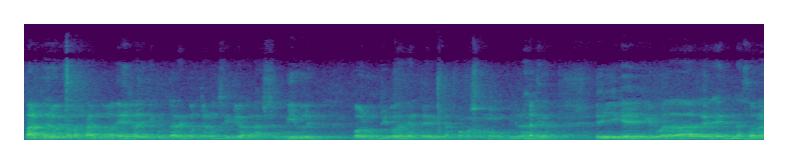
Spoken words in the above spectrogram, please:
parte de lo que está pasando es la dificultad de encontrar un sitio asumible por un tipo de gente, que tampoco somos millonarios, y que, pueda dar en una zona,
